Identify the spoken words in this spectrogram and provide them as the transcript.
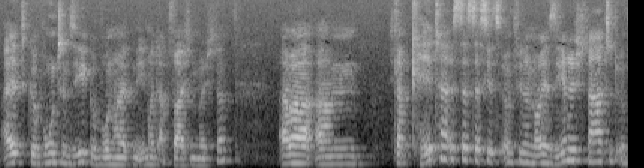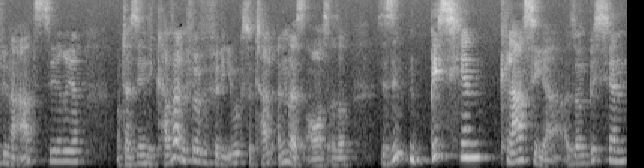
altgewohnten Sehgewohnheiten eben halt abweichen möchte. Aber ähm, glaube, Kelter ist das, dass jetzt irgendwie eine neue Serie startet, irgendwie eine Arztserie. Und da sehen die Coverentwürfe für die E-Books total anders aus. Also sie sind ein bisschen classier, also ein bisschen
